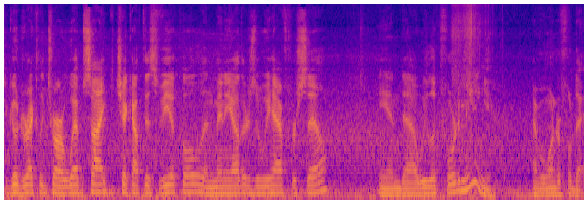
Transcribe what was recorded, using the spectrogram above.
to go directly to our website to check out this vehicle and many others that we have for sale. And uh, we look forward to meeting you. Have a wonderful day.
